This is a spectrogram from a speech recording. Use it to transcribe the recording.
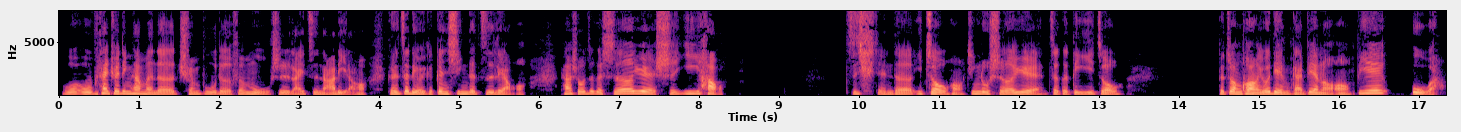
我我不太确定他们的全部的分母是来自哪里了哈。可是这里有一个更新的资料哦，他说这个十二月十一号之前的一周哈，进入十二月这个第一周的状况有点改变了哦，BA 五啊。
